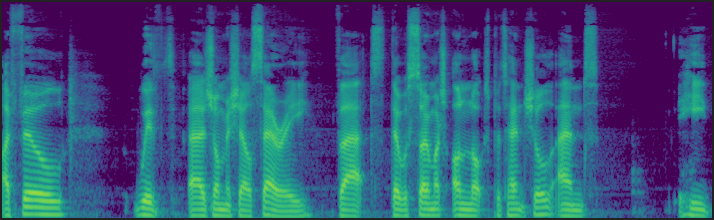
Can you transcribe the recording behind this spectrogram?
I feel with uh, Jean Michel Seri that there was so much unlocked potential, and he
